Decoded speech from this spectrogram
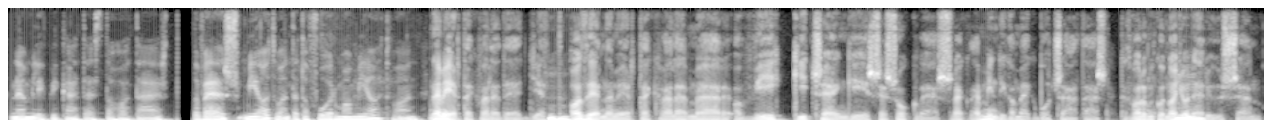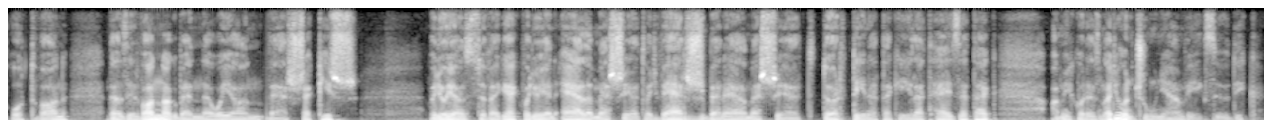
nem lépik át ezt a határt. A vers miatt van? Tehát a forma miatt van? Nem értek veled egyet. Azért nem értek vele, mert a végkicsengése sok versnek nem mindig a megbocsátás. Tehát valamikor nagyon mhm. erősen ott van, de azért vannak benne olyan versek is, vagy olyan szövegek, vagy olyan elmesélt, vagy versben elmesélt történetek, élethelyzetek, amikor ez nagyon csúnyán végződik.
